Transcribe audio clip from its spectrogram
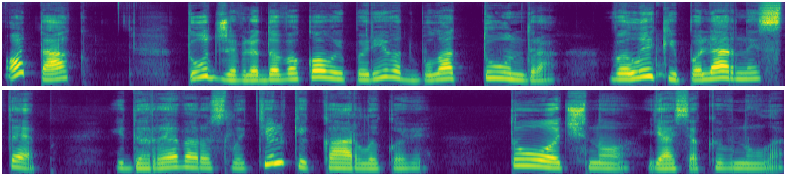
Отак. Тут же в льодовиковий період була тундра, великий полярний степ, і дерева росли тільки карликові. Точно, Яся кивнула.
